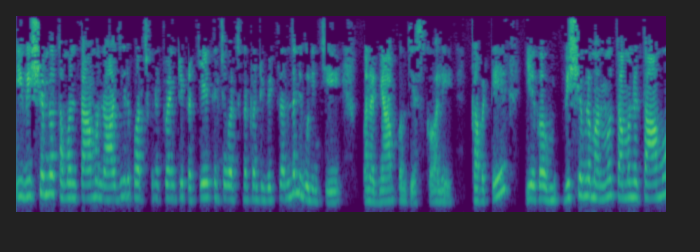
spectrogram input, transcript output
ఈ విషయంలో తమను తాము నాజీరుపరచుకున్నటువంటి ప్రత్యేకించవలసినటువంటి వ్యక్తులందరినీ గురించి మన జ్ఞాపకం చేసుకోవాలి. కాబట్టి ఈ యొక్క విషయంలో మనము తమను తాము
